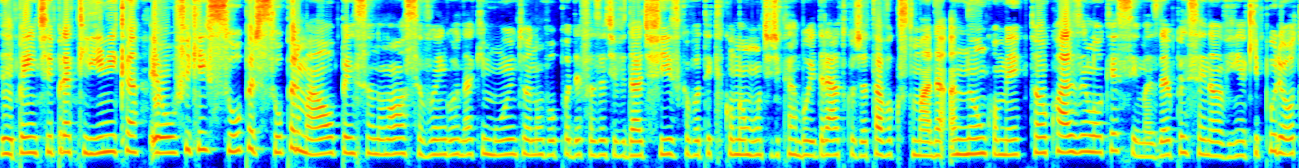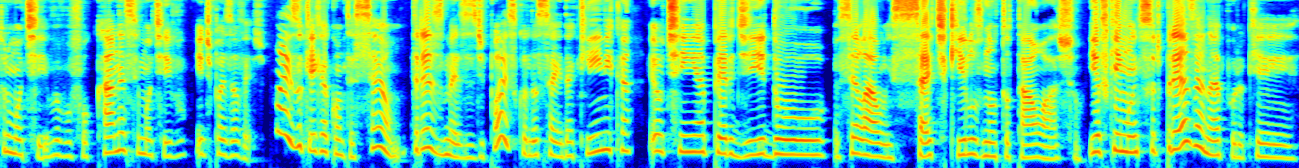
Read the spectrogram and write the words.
de repente ir pra clínica, eu fiquei super, super mal, pensando, nossa, eu vou engordar aqui muito, eu não vou poder fazer atividade física, eu vou ter que comer um monte de carboidrato que eu já tava acostumada a não comer. Então eu quase enlouqueci, mas daí eu pensei, não, eu vim aqui por outro motivo, eu vou focar nesse motivo e depois eu vejo. Mas o que que aconteceu? Três meses depois, quando eu saí da clínica, eu tinha perdido, sei lá, uns 7 quilos no total, acho. E eu fiquei muito surpresa, né? Porque,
